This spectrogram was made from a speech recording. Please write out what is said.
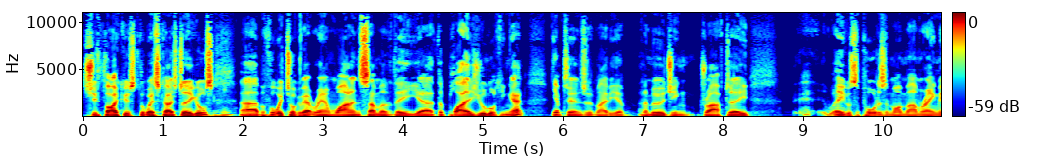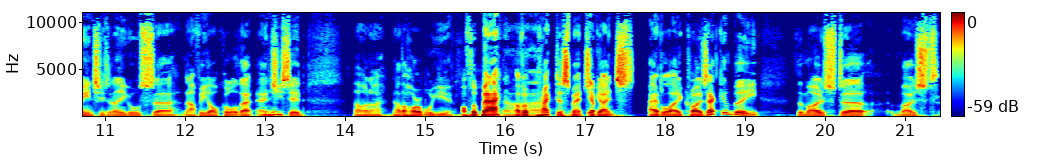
shift focus, the West Coast Eagles. Mm-hmm. Uh, before we talk about round one and some of the uh, the players you're looking at Yep. in terms of maybe a, an emerging draftee, Eagles supporters, and my mum rang me and she's an Eagles uh, nuffy, I'll call her that, and she said, "Oh no, another horrible year off the back of a practice match Yep. against Adelaide Crows. That can be the most uh, most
